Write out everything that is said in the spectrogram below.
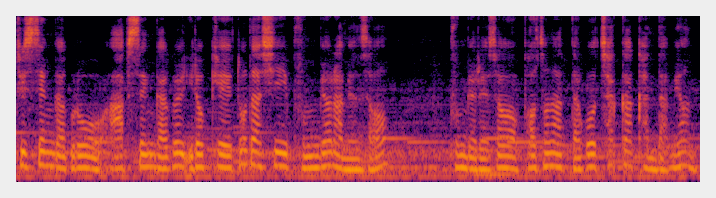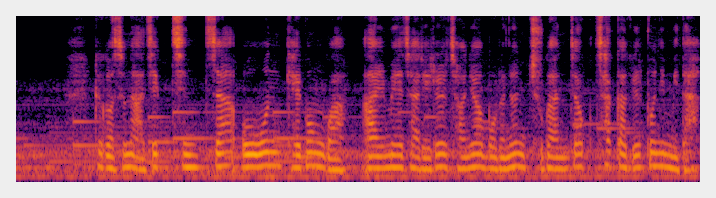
뒷생각으로 앞생각을 이렇게 또다시 분별하면서 분별에서 벗어났다고 착각한다면 그것은 아직 진짜 오온 개공과 알매 자리를 전혀 모르는 주관적 착각일 뿐입니다.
